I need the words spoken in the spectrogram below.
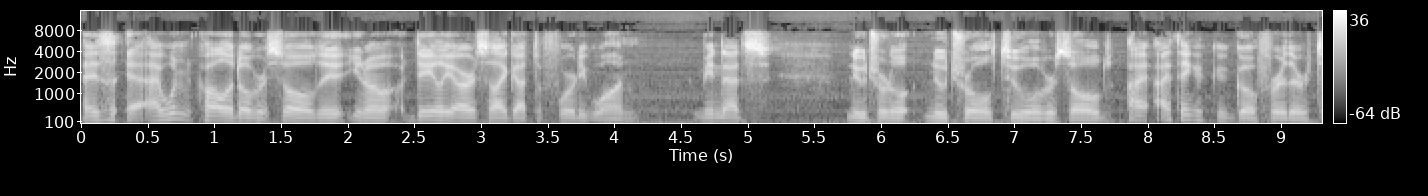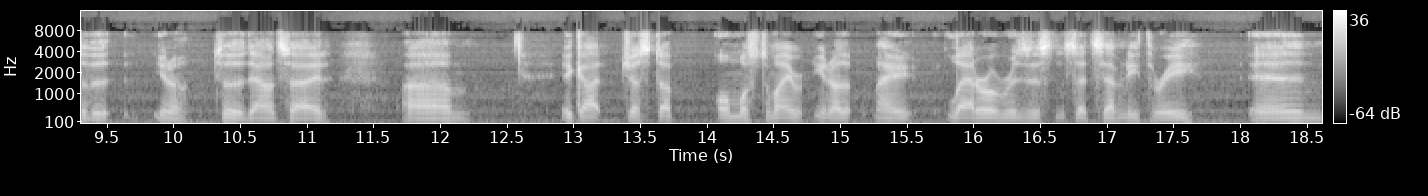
I, I wouldn't call it oversold. It, you know, daily RSI got to 41. I mean, that's neutral neutral to oversold. I, I think it could go further to the you know to the downside. Um, it got just up almost to my you know my lateral resistance at 73 and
